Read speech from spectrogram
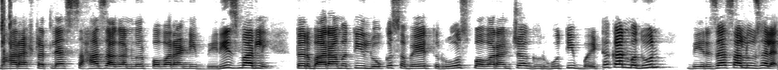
महाराष्ट्रातल्या सहा जागांवर पवारांनी बेरीज मारली तर बारामती लोकसभेत रोज पवारांच्या घरगुती बैठकांमधून बेरजा चालू झाल्या.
